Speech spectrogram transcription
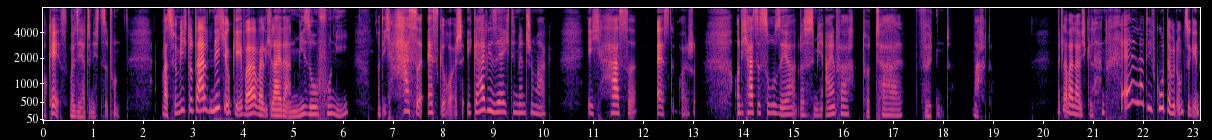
okay ist, weil sie hatte nichts zu tun. Was für mich total nicht okay war, weil ich leide an Misophonie und ich hasse Essgeräusche, egal wie sehr ich den Menschen mag. Ich hasse Essgeräusche. Und ich hasse es so sehr, dass es mich einfach total wütend macht. Mittlerweile habe ich gelernt, relativ gut damit umzugehen.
